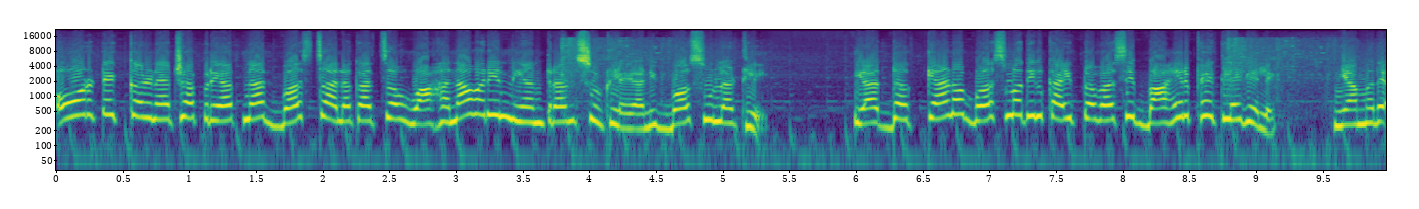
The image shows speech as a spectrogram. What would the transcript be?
ओव्हरटेक करण्याच्या प्रयत्नात बस चालकाचं वाहनावरील नियंत्रण सुटले आणि बस उलटली. या धक्क्यानं बसमधील काही प्रवासी बाहेर फेकले गेले. यामध्ये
